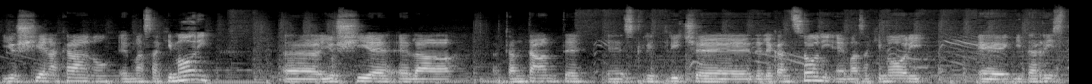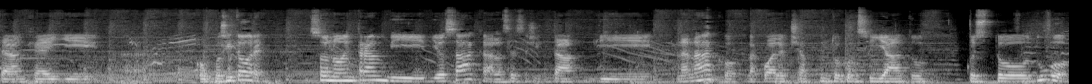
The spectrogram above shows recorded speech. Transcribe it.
Yoshie Nakano e Masaki Mori eh, Yoshie è la cantante e scrittrice delle canzoni e Masaki Mori è chitarrista anche egli eh, compositore. Sono entrambi di Osaka, la stessa città di Nanako, la quale ci ha appunto consigliato questo duo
